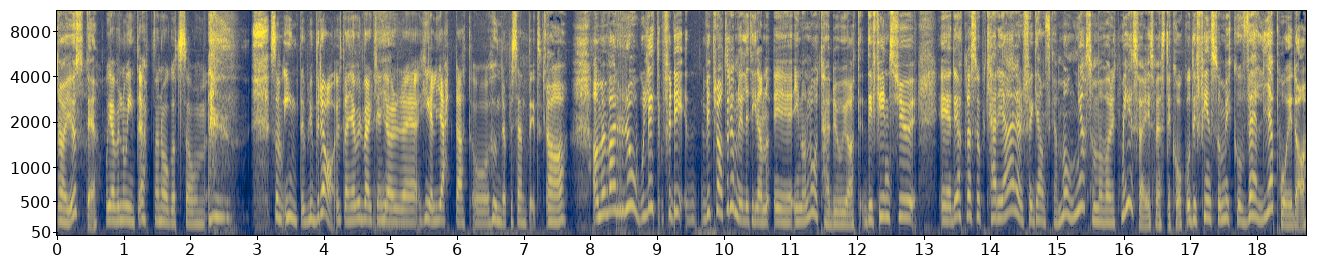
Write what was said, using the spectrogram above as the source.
Ja, just det. Och Jag vill nog inte öppna något som, som inte blir bra, utan jag vill verkligen göra det helhjärtat och hundraprocentigt. Ja. ja, men vad roligt. För det, vi pratade om det lite grann eh, i någon låt här, du och jag, att det finns ju, eh, det öppnas upp karriärer för ganska många som har varit med i Sveriges Mästerkock och det finns så mycket att välja på idag,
